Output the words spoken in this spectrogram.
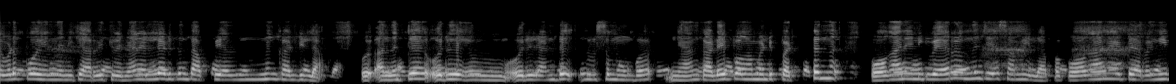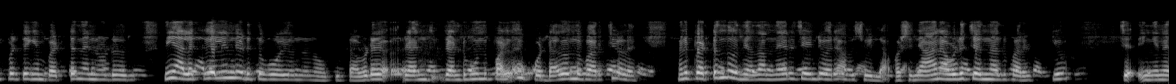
എവിടെ പോയെന്ന് എനിക്ക് അറിയത്തില്ല ഞാൻ എല്ലായിടത്തും തപ്പി അതൊന്നും കണ്ടില്ല. എന്നിട്ട് ഒരു ഒരു രണ്ട് ദിവസം മുമ്പ് ഞാൻ കടയിൽ പോകാൻ വേണ്ടി പെട്ടെന്ന് പോകാൻ എനിക്ക് വേറെ ഒന്നും ചെയ്യാൻ സമയമില്ല. അപ്പൊ പോകാനായിട്ട് ഇറങ്ങിയപ്പോഴത്തേക്കും പെട്ടെന്ന് എന്നോട് നീ അലക്കുകല്ലിന്റെ അടുത്ത് പോയി ഒന്ന് നോക്കിട്ട് അവിടെ രണ്ടു മൂന്ന് പള്ള ഇപ്പുണ്ട് അതൊന്ന് പറിച്ചു കളെ അങ്ങനെ പെട്ടെന്ന് തോന്നി. അത് അന്നേരം ചെയ്യേണ്ട ഒരു ആവശ്യമില്ല പക്ഷെ ഞാൻ അവിടെ ചെന്ന് അത് പറിക്കും. ഇങ്ങനെ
